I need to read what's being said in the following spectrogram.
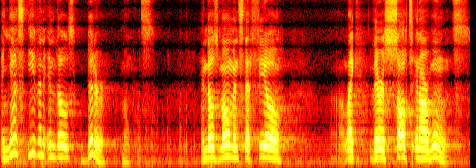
and yes, even in those bitter moments, in those moments that feel like there is salt in our wounds.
